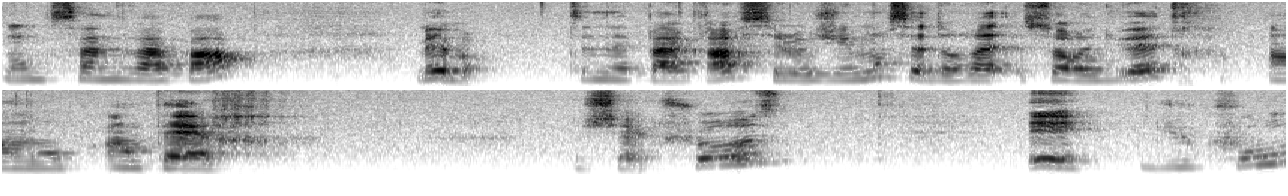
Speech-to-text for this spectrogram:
donc ça ne va pas. Mais bon, ce n'est pas grave, c'est logiquement, ça, ça aurait dû être un nombre impair de chaque chose. Et du coup,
